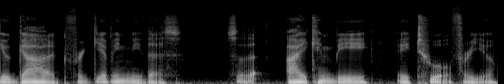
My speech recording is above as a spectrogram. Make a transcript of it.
you God for giving me this so that I can be a tool for you.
